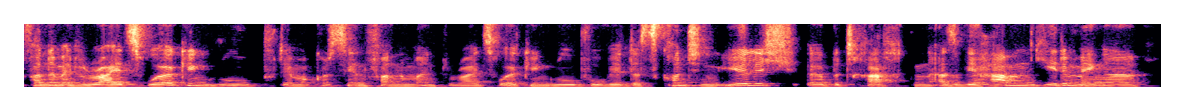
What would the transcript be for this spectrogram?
Fundamental Rights Working Group, Democracy and Fundamental Rights Working Group, wo wir das kontinuierlich äh, betrachten. Also wir haben jede Menge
